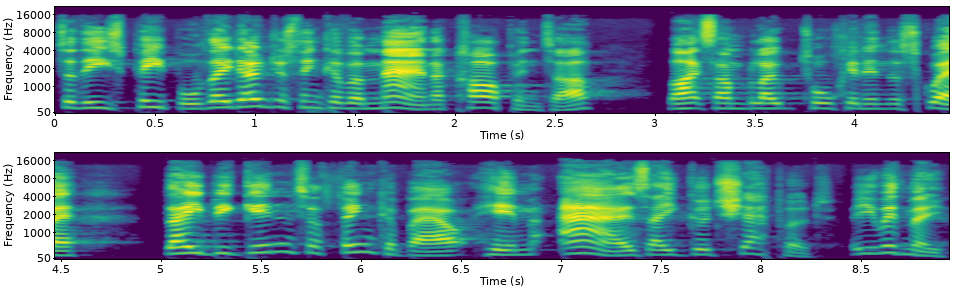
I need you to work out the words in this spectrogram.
to these people, they don't just think of a man, a carpenter, like some bloke talking in the square. They begin to think about him as a good shepherd. Are you with me?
